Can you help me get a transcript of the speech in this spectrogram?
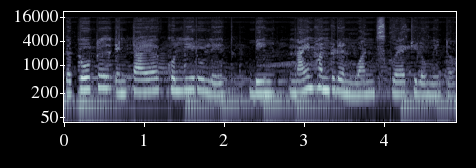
the total entire Kolleru Lake being 901 square kilometer.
